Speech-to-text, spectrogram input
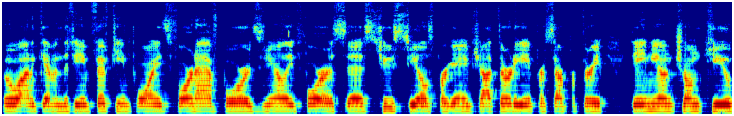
who wound up giving the team 15 points, four and a half boards, nearly four assists, two steals per game, shot 38% for three. Damian Chong Qui,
